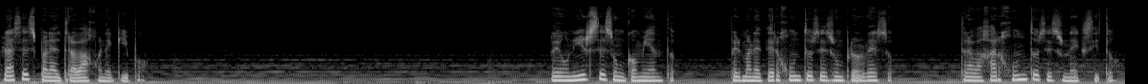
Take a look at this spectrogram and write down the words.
Frases para el trabajo en equipo. Reunirse es un comienzo, permanecer juntos es un progreso, trabajar juntos es un éxito.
